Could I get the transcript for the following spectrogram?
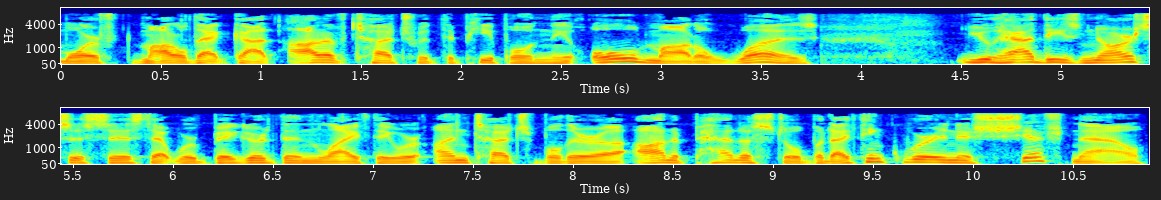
morphed model that got out of touch with the people. And the old model was you had these narcissists that were bigger than life. They were untouchable. They're uh, on a pedestal. But I think we're in a shift now,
